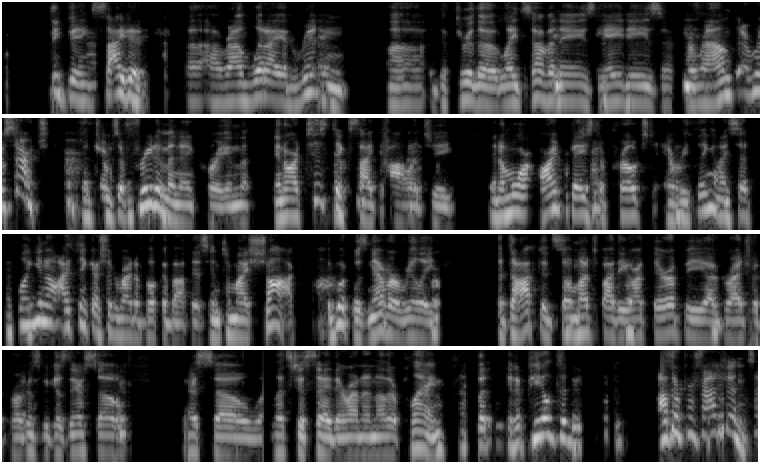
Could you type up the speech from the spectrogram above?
was being cited uh, around what I had written uh, the, through the late 70s, the 80s, around uh, research in terms of freedom and inquiry and the in artistic psychology, in a more art-based approach to everything. And I said, well, you know, I think I should write a book about this. And to my shock, the book was never really adopted so much by the art therapy uh, graduate programs because they're so they're so let's just say they're on another plane. But it appealed to other professions.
